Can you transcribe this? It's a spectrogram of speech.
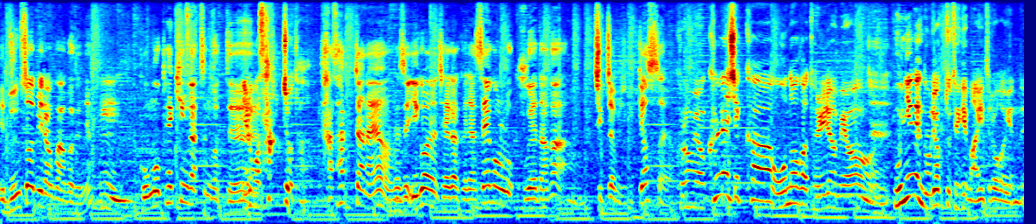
이 눈썹이라고 하거든요. 음, 고무 패킹 같은 것들 이런 거 삭죠 다 다 삭잖아요. 그래서 이거는 제가 그냥 새 걸로 구해다가 음. 직접 이렇게 꼈어요. 그러면 클래식카 오너가 되려면 네. 본인의 노력도 되게 많이 들어가겠네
